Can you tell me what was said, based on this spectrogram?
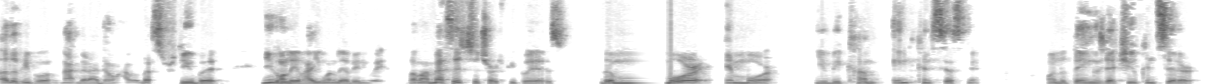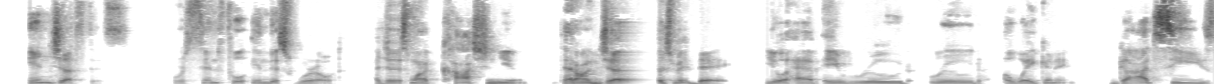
other people, not that I don't have a message for you, but you're going to live how you want to live anyway. But my message to church people is the more and more you become inconsistent on the things that you consider injustice or sinful in this world, I just want to caution you that on judgment day, you'll have a rude, rude awakening. God sees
